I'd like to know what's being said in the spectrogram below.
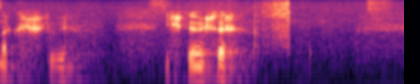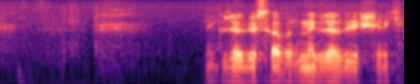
Nakış gibi işlemişler. Ne güzel bir sabır, ne güzel bir işçilik.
